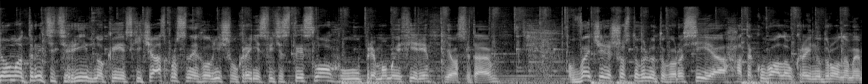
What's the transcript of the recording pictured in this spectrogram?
7.30 рівно київський час. Про це найголовніше в Україні світі стисло у прямому ефірі. Я вас вітаю. Ввечері 6 лютого Росія атакувала Україну дронами.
